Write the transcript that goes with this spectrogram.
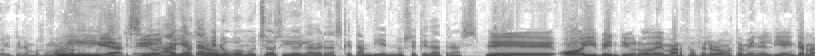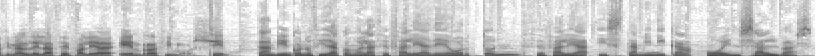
hoy tenemos un montón de días. Sí, ¿eh? ayer también hubo muchos y hoy la verdad es que también, no se queda atrás. Eh, hoy, 21 de marzo, celebramos también el Día Internacional de la Cefalea en Racimos. Sí, también conocida como la cefalia de Orton, cefalia histamínica o en salvas.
